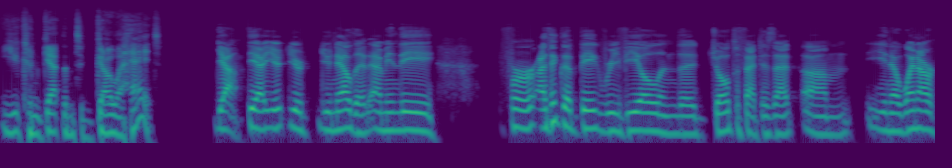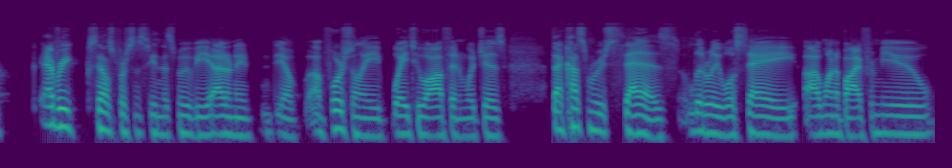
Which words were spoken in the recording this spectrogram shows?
you can get them to go ahead. Yeah, yeah, you you you nailed it. I mean, the for I think the big reveal in the jolt effect is that um, you know when our every salesperson's seen this movie, I don't know, you know, unfortunately, way too often, which is that customer who says literally will say, "I want to buy from you.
